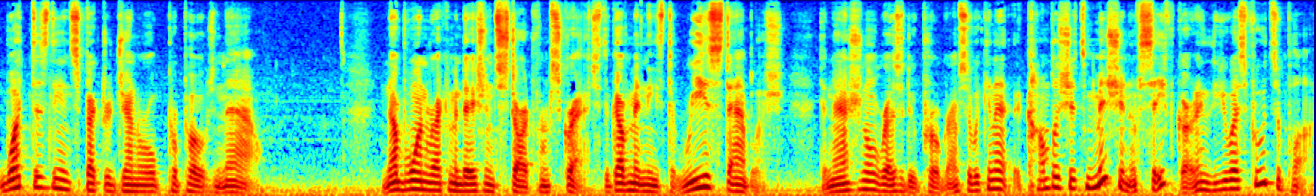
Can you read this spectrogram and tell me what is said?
what does the Inspector General propose now? Number one recommendation, start from scratch. The government needs to reestablish the National Residue Program so it can accomplish its mission of safeguarding the U.S. food supply.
